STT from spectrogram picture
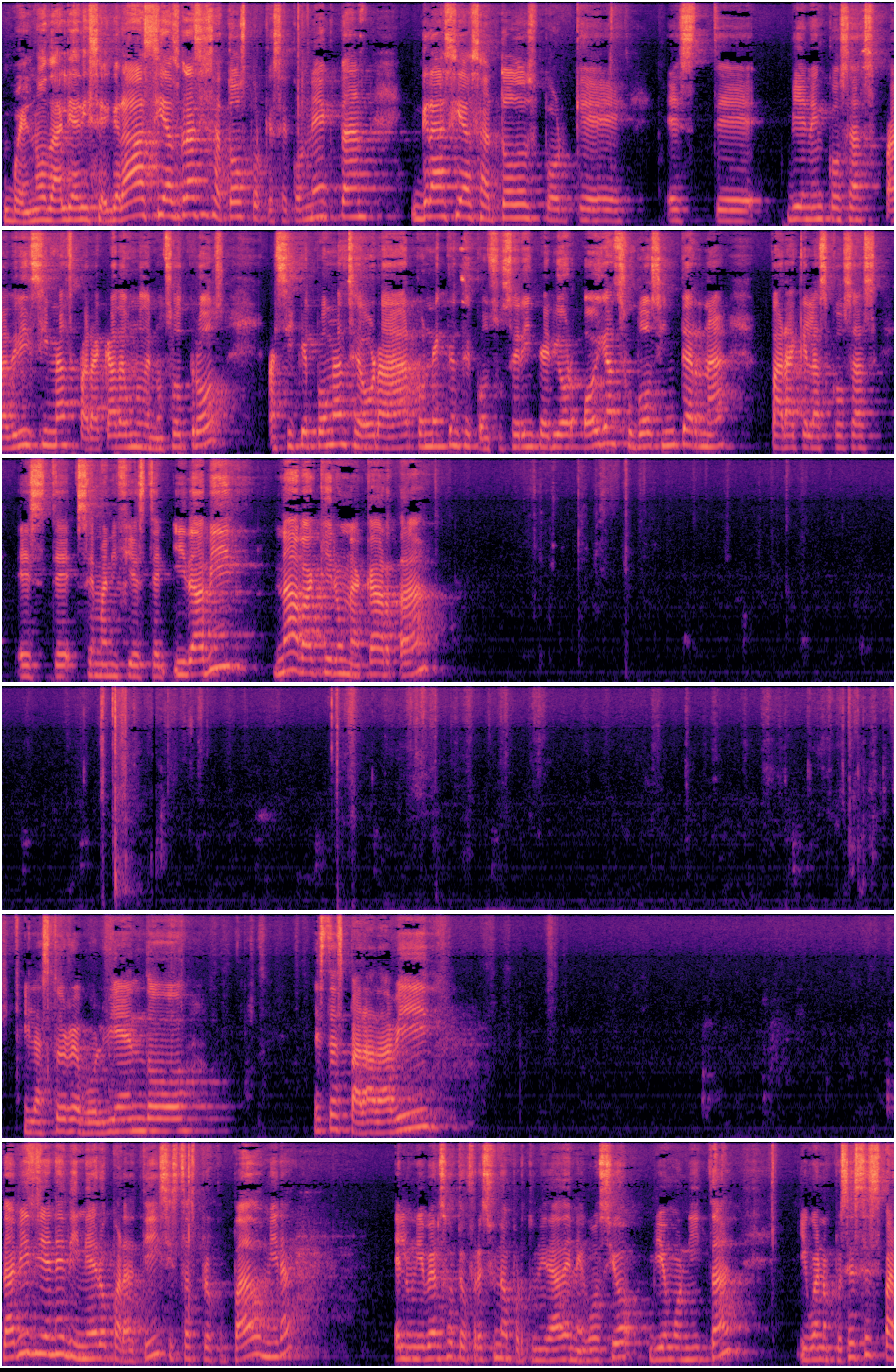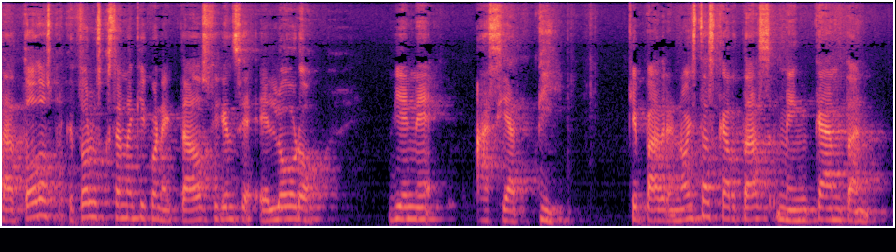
Bueno, Dalia dice, gracias, gracias a todos porque se conectan, gracias a todos porque este, vienen cosas padrísimas para cada uno de nosotros. Así que pónganse a orar, conéctense con su ser interior, oigan su voz interna para que las cosas este, se manifiesten. Y David Nava quiere una carta. Y la estoy revolviendo. Esta es para David. David, viene dinero para ti si estás preocupado, mira el universo te ofrece una oportunidad de negocio bien bonita. Y bueno, pues este es para todos, porque todos los que están aquí conectados, fíjense, el oro viene hacia ti. Qué padre, ¿no? Estas cartas me encantan.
